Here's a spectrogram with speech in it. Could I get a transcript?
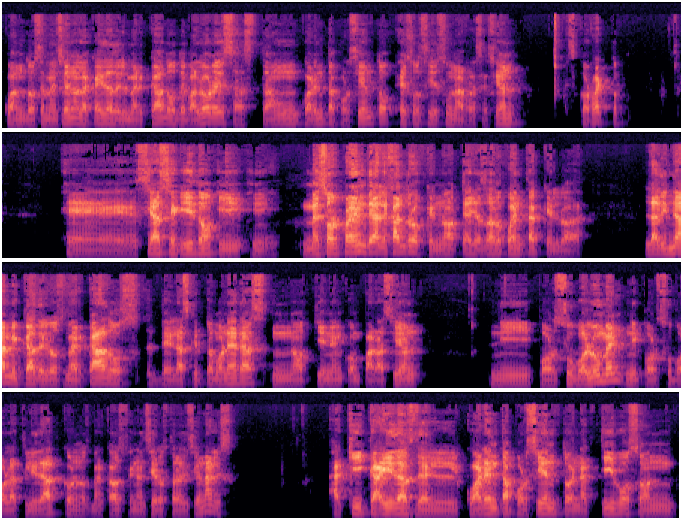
cuando se menciona la caída del mercado de valores hasta un 40%, eso sí es una recesión. Es correcto. Eh, se ha seguido y, me sorprende, Alejandro, que no te hayas dado cuenta que la, la dinámica de los mercados de las criptomonedas no tienen comparación ni por su volumen ni por su volatilidad con los mercados financieros tradicionales. Aquí caídas del 40% en activos son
